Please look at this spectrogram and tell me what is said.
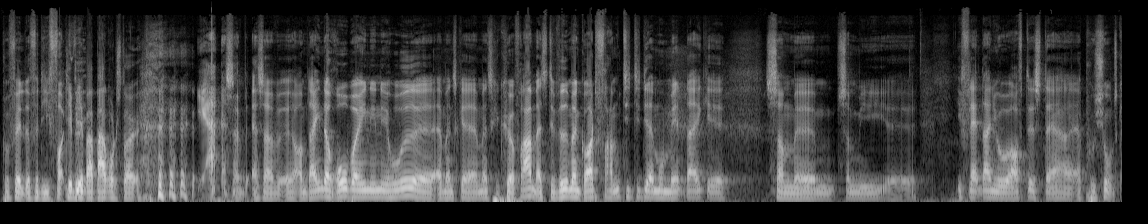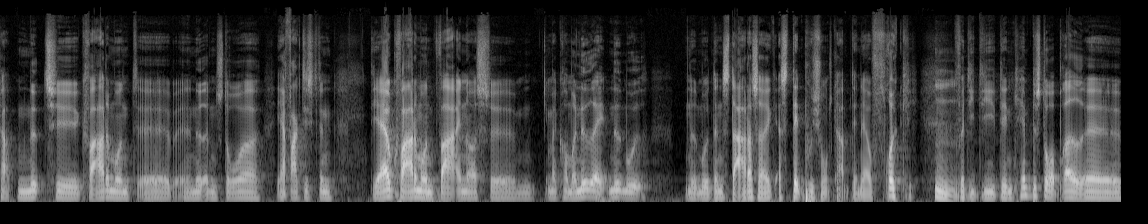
på feltet, fordi folk... Det bliver bare baggrundsstøj. ja, altså, altså øh, om der er en, der råber en ind i hovedet, øh, at man skal, man skal køre frem, altså det ved man godt frem til de der momenter, ikke, øh, som, øh, som i... Øh, i Flandern jo oftest er, er positionskampen ned til Kvartemund, øh, ned ad den store, ja faktisk den, det er jo Kvartemund vejen også, øh, man kommer nedad, ned mod ned mod, den starter så ikke. Altså den positionskamp, den er jo frygtelig. Mm. Fordi de, det er en kæmpe stor bred øh,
